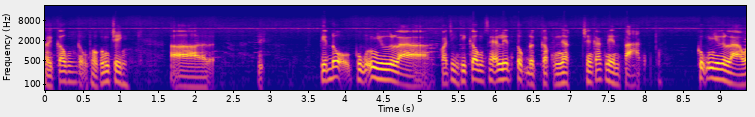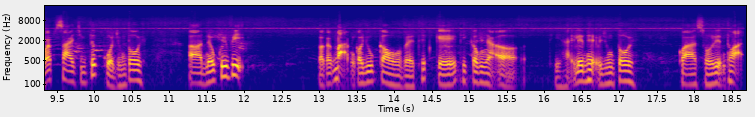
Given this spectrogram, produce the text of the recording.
khởi công động thổ công trình. À, tiến độ cũng như là quá trình thi công sẽ liên tục được cập nhật trên các nền tảng cũng như là website chính thức của chúng tôi. À, nếu quý vị và các bạn có nhu cầu về thiết kế thi công nhà ở thì hãy liên hệ với chúng tôi qua số điện thoại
